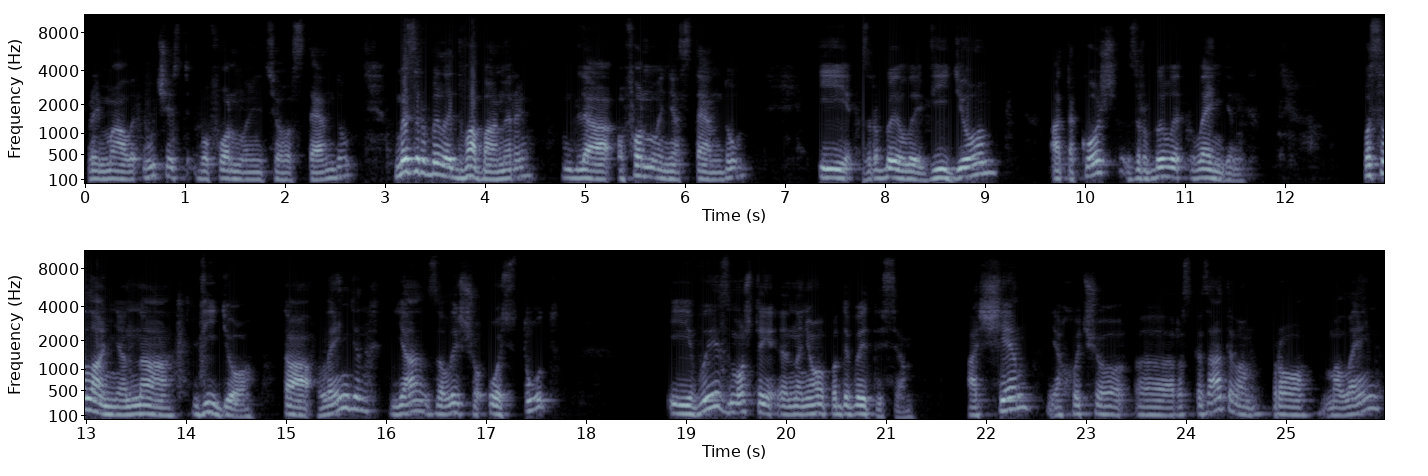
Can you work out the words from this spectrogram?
приймали участь в оформленні цього стенду. Ми зробили два банери для оформлення стенду і зробили відео, а також зробили лендінг. Посилання на відео та лендінг я залишу ось тут, і ви зможете на нього подивитися. А ще я хочу е, розказати вам про маленьке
